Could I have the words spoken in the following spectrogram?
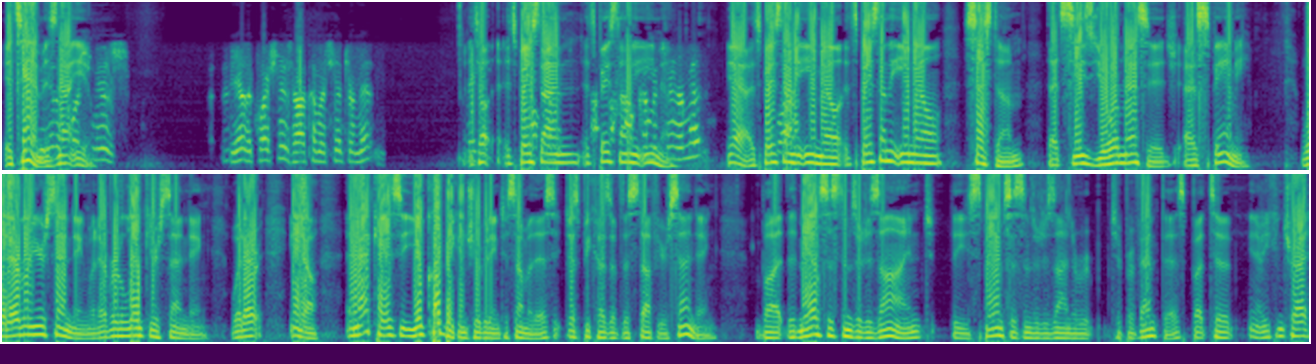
it's him. the It's not you. question is the other question is how come it's intermittent? It's, all, it's based on it's based on the email. Yeah, it's based on the email. It's based on the email system that sees your message as spammy. Whatever you're sending, whatever link you're sending, whatever you know. In that case, you could be contributing to some of this just because of the stuff you're sending. But the mail systems are designed, the spam systems are designed to to prevent this. But to you know, you can try.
